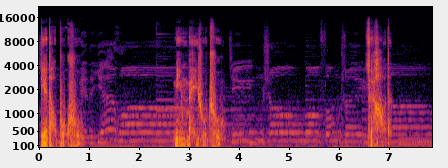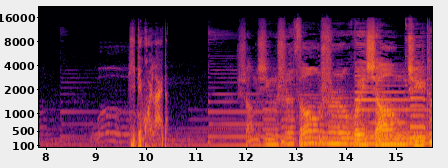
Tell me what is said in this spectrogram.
跌倒不哭，明媚如定会来的。伤心时总是会想起他。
